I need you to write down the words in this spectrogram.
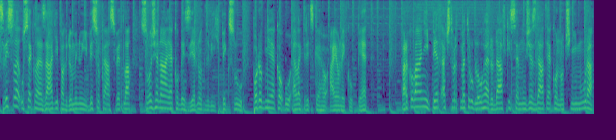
Svislé useklé zádi pak dominují vysoká světla, složená jakoby z jednotlivých pixelů, podobně jako u elektrického Ioniku 5. Parkování 5 a čtvrt metru dlouhé dodávky se může zdát jako noční můra,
